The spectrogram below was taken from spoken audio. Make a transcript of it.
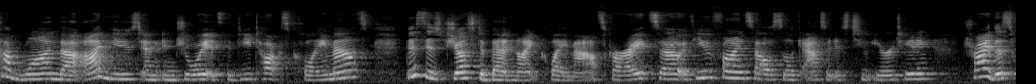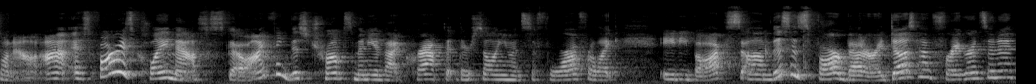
have one that I've used and enjoy. It's the Detox Clay Mask. This is just a bentonite clay mask, all right? So if you find salicylic acid is too irritating, try this one out. Uh, as far as clay masks go, I think this trumps many of that crap that they're selling you in Sephora for like 80 bucks. Um, this is far better. It does have fragrance in it,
